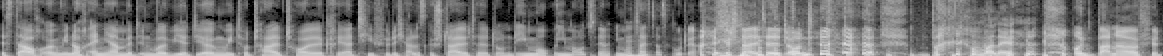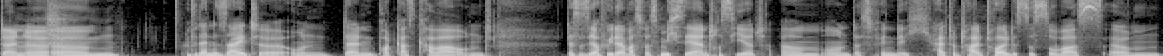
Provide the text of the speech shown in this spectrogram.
ist da auch irgendwie noch Enya mit involviert, die irgendwie total toll kreativ für dich alles gestaltet und Emo Emotes, ja, Emotes mhm. heißt das? Gut, ja, gestaltet und oh Mann, ey. und Banner für deine ähm, für deine Seite und dein Podcast-Cover und das ist ja auch wieder was, was mich sehr interessiert ähm, und das finde ich halt total toll, dass das sowas ähm,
